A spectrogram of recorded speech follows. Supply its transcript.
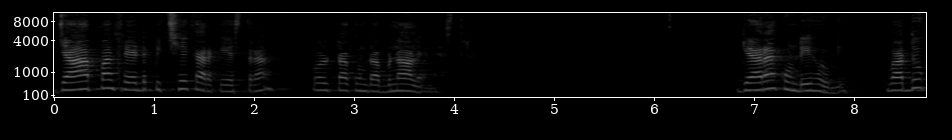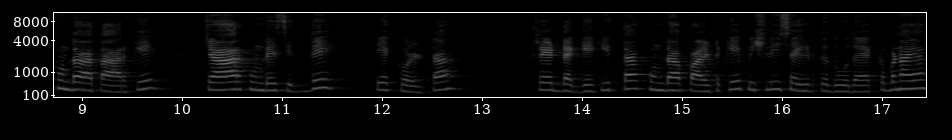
ਜਾਂ ਆਪਾਂ ਥ੍ਰੈਡ ਪਿੱਛੇ ਕਰਕੇ ਇਸ ਤਰ੍ਹਾਂ ਉਲਟਾ ਕੁੰਡਾ ਬਣਾ ਲੈਣਾ ਇਸ ਤਰ੍ਹਾਂ। 11 ਕੁੰਡੇ ਹੋ ਗਏ। ਵਾਧੂ ਕੁੰਡਾ ਉਤਾਰ ਕੇ ਚਾਰ ਕੁੰਡੇ ਸਿੱਧੇ, ਇੱਕ ਉਲਟਾ ਥ੍ਰੈਡ ਅੱਗੇ ਕੀਤਾ, ਕੁੰਡਾ ਪਲਟ ਕੇ ਪਿਛਲੀ ਸਾਈਡ ਤੋਂ ਦੋ ਦਾ ਇੱਕ ਬਣਾਇਆ।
